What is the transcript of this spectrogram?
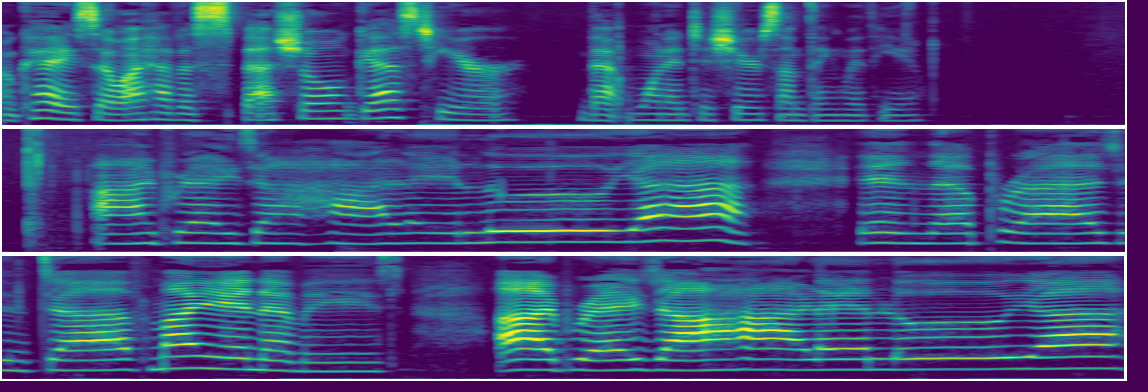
Okay, so I have a special guest here that wanted to share something with you. I praise a hallelujah in the presence of my enemies. I praise a hallelujah.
